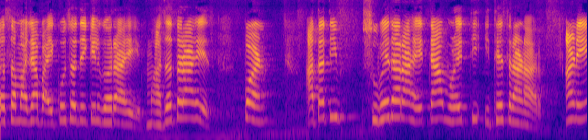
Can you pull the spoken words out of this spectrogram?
तसं माझ्या बायकोचं देखील घर आहे. माझं तर आहेच पण आता ती सुभेदार आहे त्यामुळे ती इथेच राहणार. आणि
